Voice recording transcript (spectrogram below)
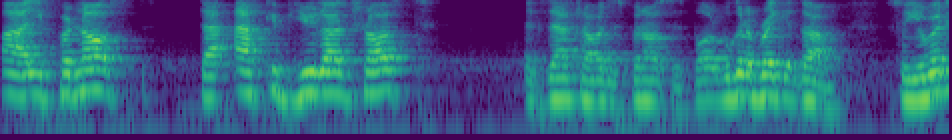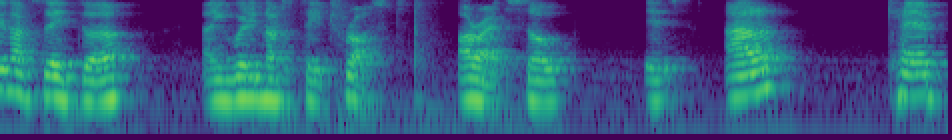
uh, you pronounce that Alkebulan Trust exactly how I just pronounced it, but we're gonna break it down. So you're ready now to say the, and you're ready now to say trust. All right, so it's Al Keb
